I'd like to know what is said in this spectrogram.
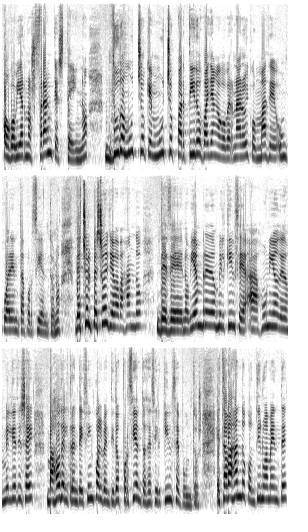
o gobiernos Frankenstein, ¿no? Dudo mucho que muchos partidos vayan a gobernar hoy con más de un 40%, ¿no? De hecho, el PSOE lleva bajando desde noviembre de 2015 a junio de 2016 bajó del 35 al 22%, es decir, 15 puntos. Está bajando continuamente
